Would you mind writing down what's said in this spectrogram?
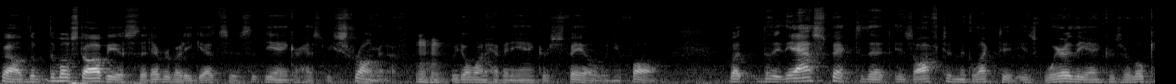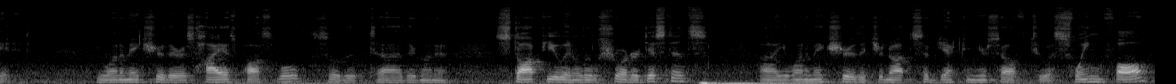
Well, the, the most obvious that everybody gets is that the anchor has to be strong enough. Mm-hmm. We don't want to have any anchors fail when you fall. But the, the aspect that is often neglected is where the anchors are located. You want to make sure they're as high as possible so that uh, they're going to stop you in a little shorter distance. Uh, you want to make sure that you're not subjecting yourself to a swing fall,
